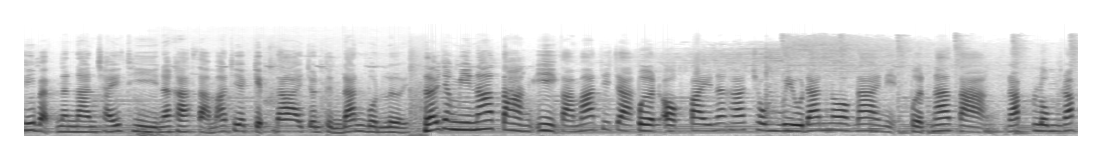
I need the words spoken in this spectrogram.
ที่แบบนานๆใช้ทีนะคะ สามารถที่จะเก็บได้จนถึงด้านบนเลย แล้วยังมีหน้าต่างอีกสามารถที่จะเปิดออกไปนะคะ ชมวิวด้านนอกได้นี่เปิดหน้าต่าง รับลมรับ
